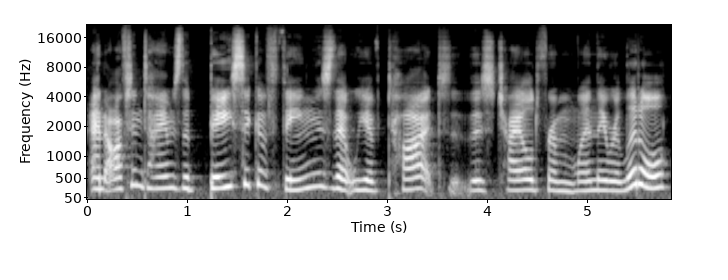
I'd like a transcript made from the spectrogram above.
And oftentimes, the basic of things that we have taught this child from when they were little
